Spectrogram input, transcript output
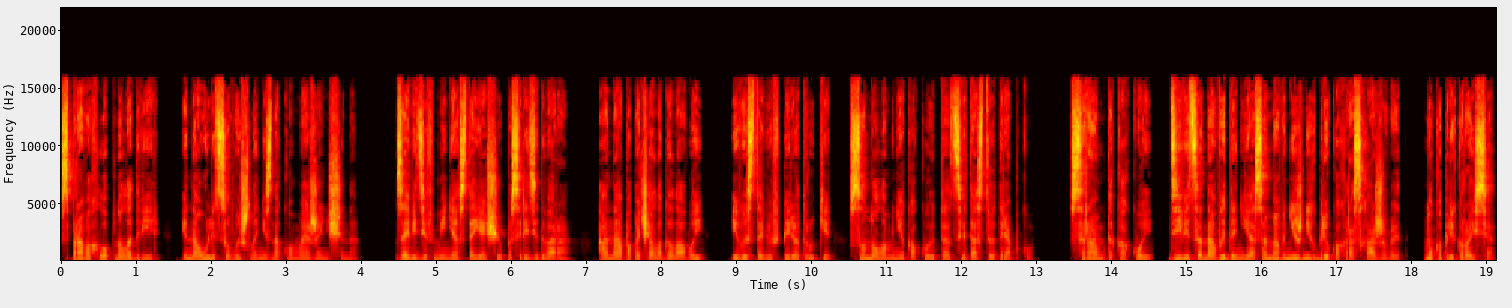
Справа хлопнула дверь, и на улицу вышла незнакомая женщина. Завидев меня, стоящую посреди двора, она покачала головой и, выставив вперед руки, сунула мне какую-то цветастую тряпку. «Срам-то какой! Девица на выданье, а сама в нижних брюках расхаживает. Ну-ка, прикройся!»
